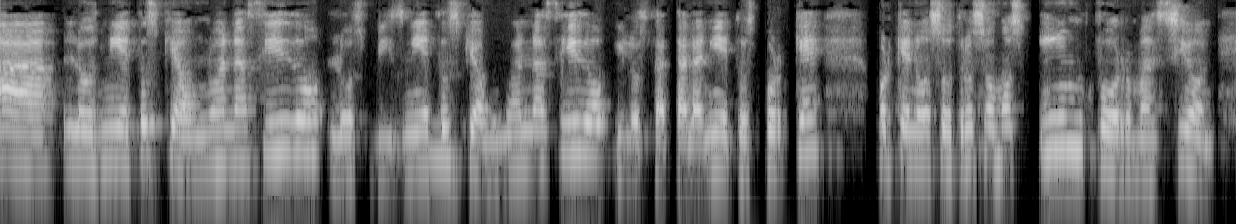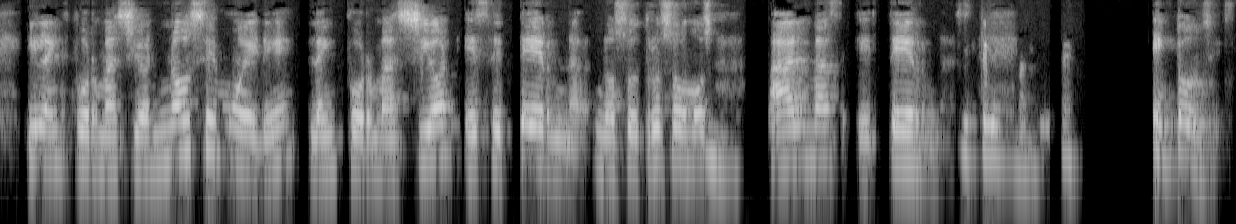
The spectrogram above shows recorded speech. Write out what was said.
a los nietos que aún no han nacido, los bisnietos que aún no han nacido y los tataranietos. ¿Por qué? Porque nosotros somos información y la información no se muere, la información es eterna. Nosotros somos mm. Almas eternas. Entonces,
